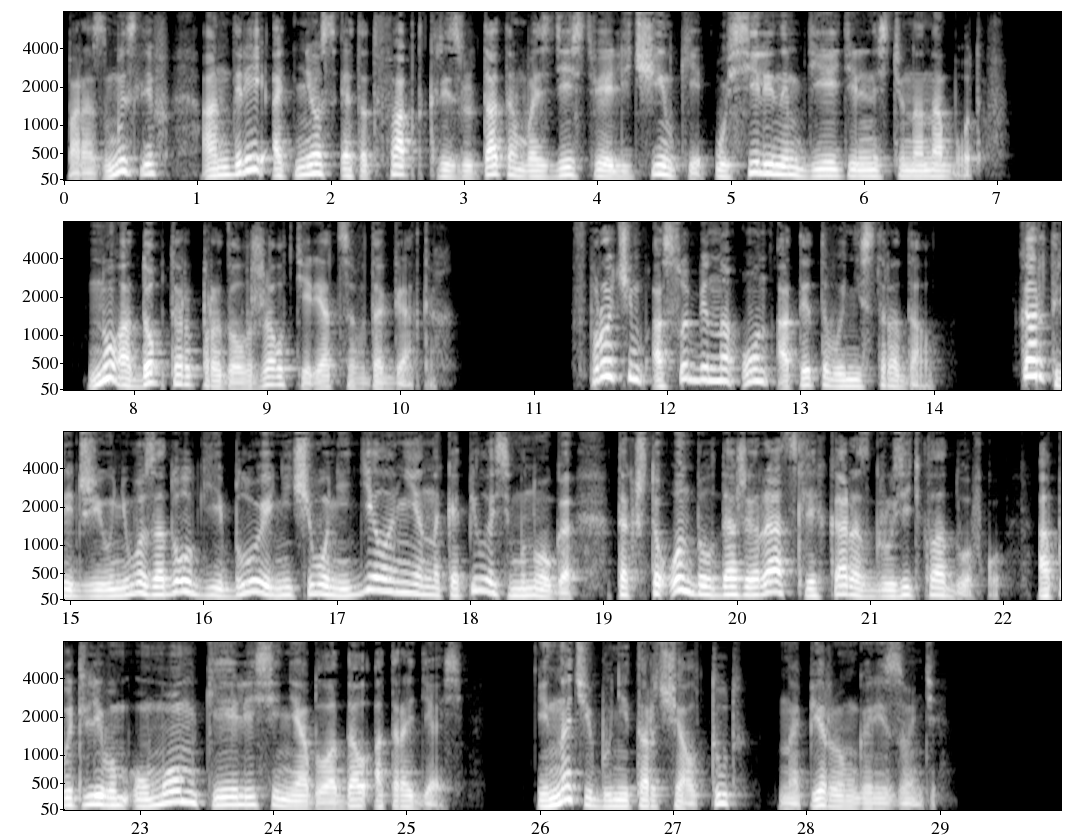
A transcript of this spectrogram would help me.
Поразмыслив, Андрей отнес этот факт к результатам воздействия личинки, усиленным деятельностью наноботов. Ну а доктор продолжал теряться в догадках. Впрочем, особенно он от этого не страдал. Картриджей у него за долгие блои ничего не делания накопилось много, так что он был даже рад слегка разгрузить кладовку. А пытливым умом Кейлиси не обладал отродясь. Иначе бы не торчал тут, на первом горизонте.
